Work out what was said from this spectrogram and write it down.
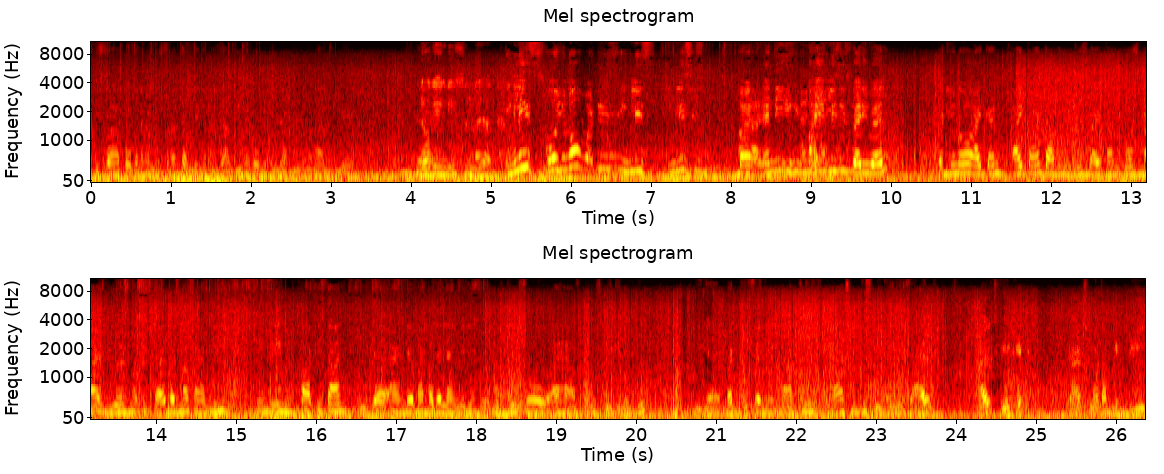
जिस तरह पोगन हम उस तरह चल लेंगे पंजाबी में पोगन पंजाबी में बना लेंगे लोग इंग्लिश सुनना चाहते हैं English. Oh, you know what is English? English is my any my English is very well, But you know, I can't I can't talk in English right now because my viewers, my subscribers, my family in, in Pakistan, and my mother language is Urdu, so I have to speak in Urdu. But if I need not to not to speak English, I'll I'll speak it. That's not a big deal.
